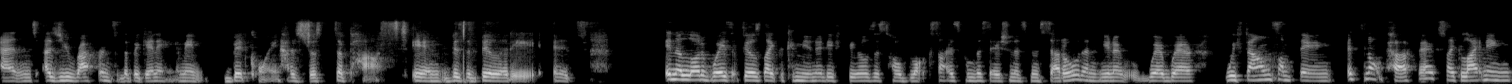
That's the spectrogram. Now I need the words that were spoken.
And as you referenced at the beginning, I mean, Bitcoin has just surpassed in visibility. It's in a lot of ways, it feels like the community feels this whole block size conversation has been settled. And, you know, where, where we found something, it's not perfect. Like Lightning,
